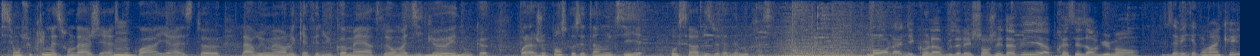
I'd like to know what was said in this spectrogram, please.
Si on supprime les sondages, il reste Mm. quoi? Il reste euh, la rumeur, le café du commerce, le on m'a dit que. Et donc, euh, voilà, je pense que c'est un outil au service de la démocratie. Bon là, Nicolas, vous allez changer d'avis après ces arguments. Vous avez été convaincu?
